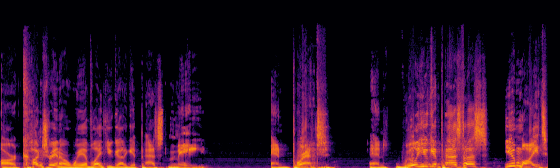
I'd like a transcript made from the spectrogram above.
our country and our way of life, you got to get past me and Brett. And will you get past us? You might.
